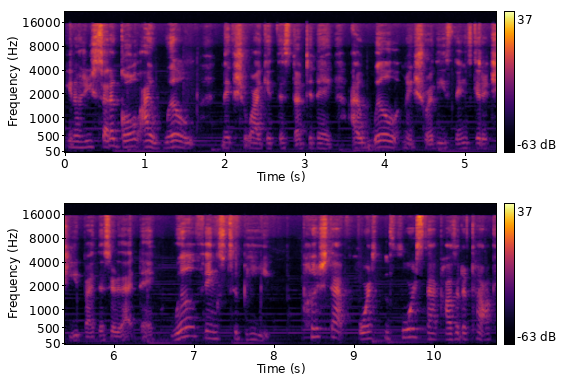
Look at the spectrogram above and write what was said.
You know, you set a goal, I will make sure I get this done today. I will make sure these things get achieved by this or that day. Will things to be push that force force that positive talk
